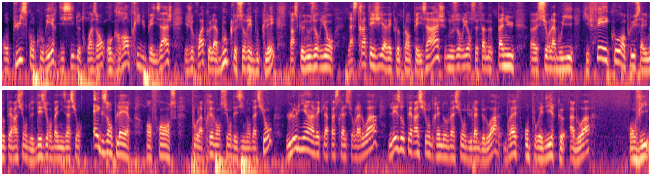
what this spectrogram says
on puisse concourir d'ici 2-3 ans au Grand Prix du paysage. Et je crois que la boucle serait bouclée parce que nous aurions la stratégie avec le plan de paysage, nous aurions ce fameux PANU euh, sur la bouillie qui fait écho en plus à une opération de désurbanisation exemplaire en France pour la prévention des inondations, le lien avec la passerelle sur la Loire, les opérations de rénovation du lac de Loire. Bref, on pourrait dire que à Blois, on vit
